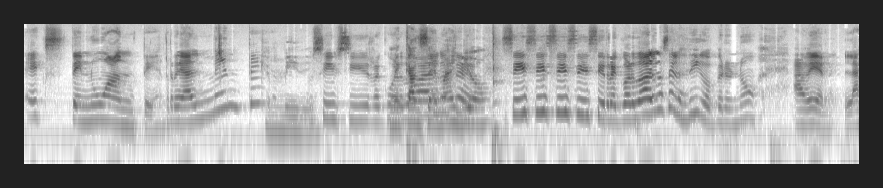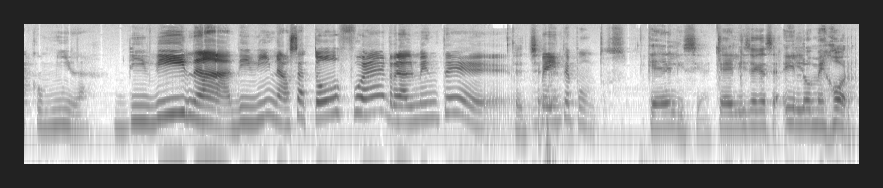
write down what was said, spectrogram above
extenuante. Realmente Qué envidia. Sí, sí, recuerdo. cansé algo, más yo. Sí, sí, sí, sí, sí, recuerdo algo, se los digo, pero no. A ver, la comida. Divina, divina. O sea, todo fue realmente Qué chévere. 20 puntos. Qué delicia, qué delicia que sea. Y lo mejor,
